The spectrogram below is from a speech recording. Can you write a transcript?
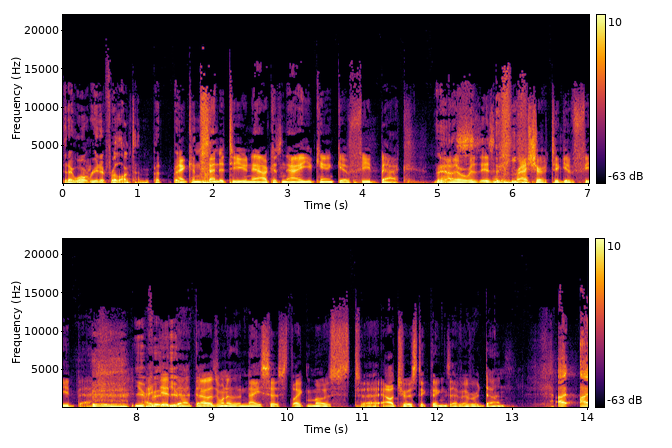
that I won't read it for a long time. But, but I can send it to you now because now you can't give feedback. Now Yes. there was isn't pressure to give feedback. you've, I did you- that. That was one of the nicest, like most uh, altruistic things I've ever done. I, I,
